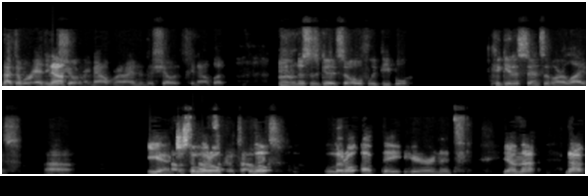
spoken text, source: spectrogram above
Not that we're ending No. the show right now. We're not ending the show right now, but this is good. So hopefully people could get a sense of our lives. Uh, yeah, out- just a little outside of a little- little update here, and it's yeah, I'm not not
